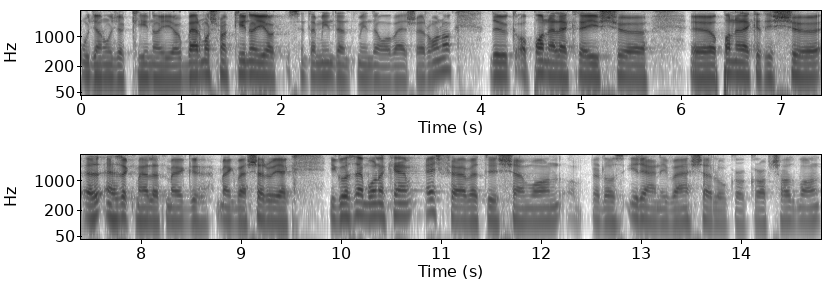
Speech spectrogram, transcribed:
ugyanúgy a kínaiak. Bár most már kínaiak szinte mindent mindenhol vásárolnak, de ők a panelekre is, a paneleket is e, ezek mellett meg, megvásárolják. Igazából nekem egy felvetésem van például az iráni vásárlókkal kapcsolatban,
